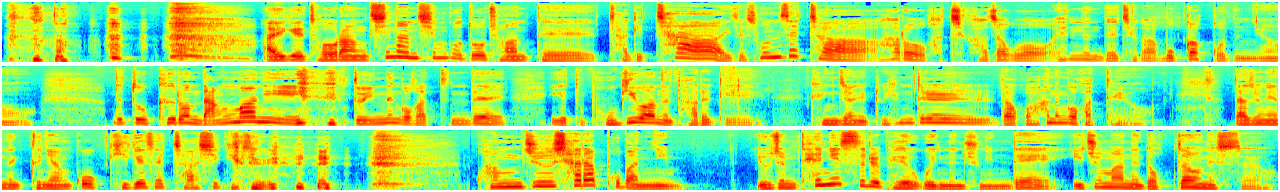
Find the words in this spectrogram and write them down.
아, 이게 저랑 친한 친구도 저한테 자기 차 이제 손세차 하러 같이 가자고 했는데 제가 못 갔거든요. 근데 또 그런 낭만이 또 있는 것 같은데 이게 또 보기와는 다르게 굉장히 또 힘들다고 하는 것 같아요. 나중에는 그냥 꼭 기계 세차 하시기를. 광주 샤라포바님, 요즘 테니스를 배우고 있는 중인데 2주 만에 넉다운 했어요.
